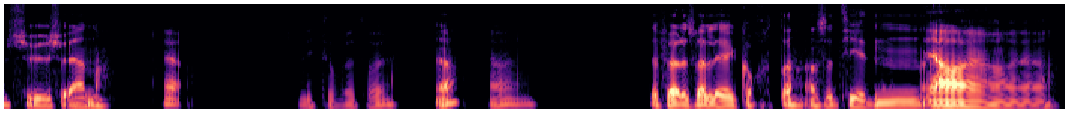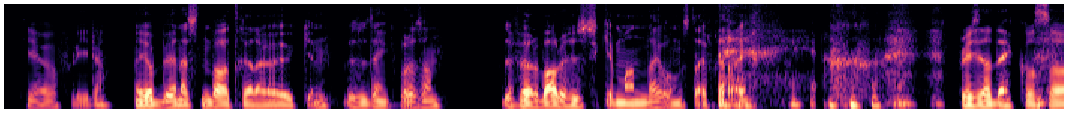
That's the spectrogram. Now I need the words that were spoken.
2021. da. litt over et år? Ja. Ja, Det føles veldig kort, da. Altså tiden ja. ja, ja, Tida Tida flyr, da. Vi jobber jo nesten bare tre dager i uken, hvis du tenker på det sånn. Du føler bare du husker mandag, onsdag, fredag. Pluss har Adecco så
